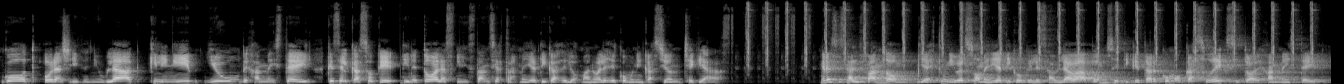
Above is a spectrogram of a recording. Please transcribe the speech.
God, Orange is the New Black, Killing Eve, You, The Handmaid's Tale, que es el caso que tiene todas las instancias transmediáticas de los manuales de comunicación chequeadas. Gracias al fandom y a este universo mediático que les hablaba, podemos etiquetar como caso de éxito a The Handmaid's Tale.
